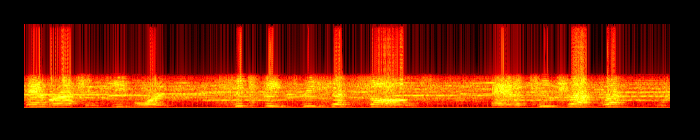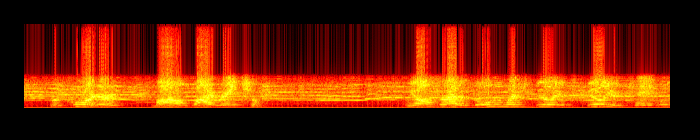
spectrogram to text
hammer action keyboard, 63 set songs, and a two-track rec recorder modeled by Rachel. We also had a Golden West Billiards billiard table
